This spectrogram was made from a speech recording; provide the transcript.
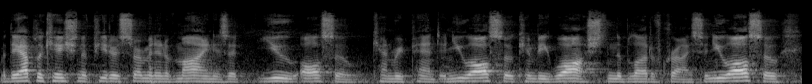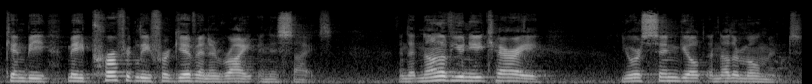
But the application of Peter's sermon and of mine is that you also can repent, and you also can be washed in the blood of Christ, and you also can be made perfectly forgiven and right in His sight. And that none of you need carry your sin guilt another moment,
